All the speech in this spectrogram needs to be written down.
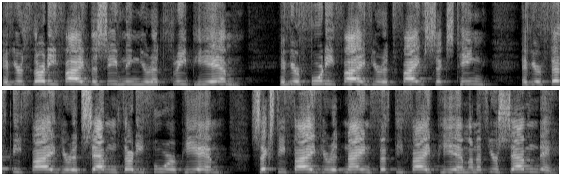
If you're 35 this evening, you're at 3 p.m. If you're 45, you're at 5.16. If you're 55, you're at 7.34 p.m. 65, you're at 9.55 p.m. And if you're 70,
